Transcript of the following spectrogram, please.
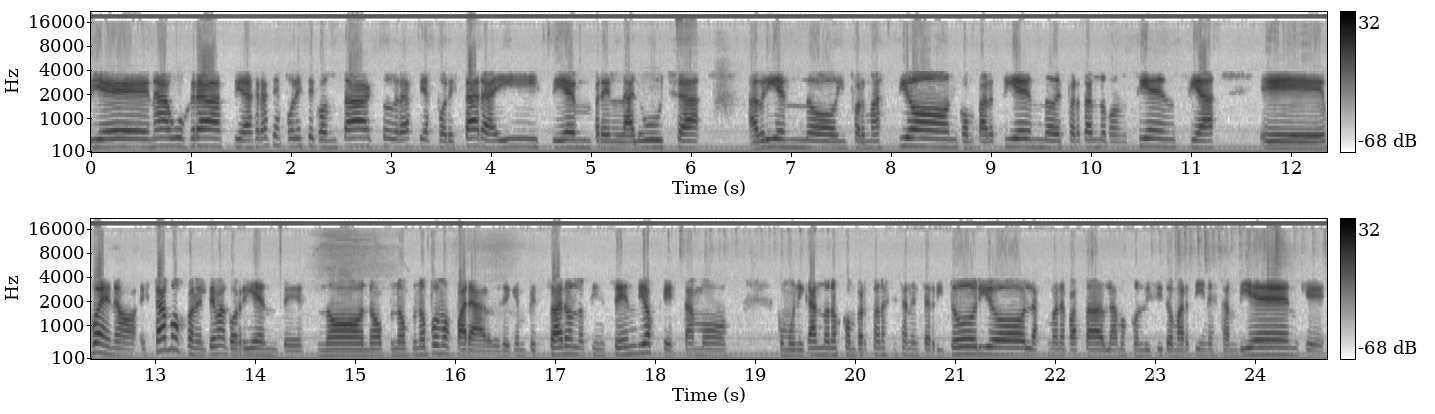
Bien, Agus, gracias. Gracias por este contacto, gracias por estar ahí siempre en la lucha, abriendo información, compartiendo, despertando conciencia. Eh, bueno, estamos con el tema corrientes, no, no, no, no podemos parar. Desde que empezaron los incendios, que estamos comunicándonos con personas que están en territorio. La semana pasada hablamos con Luisito Martínez también, que,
